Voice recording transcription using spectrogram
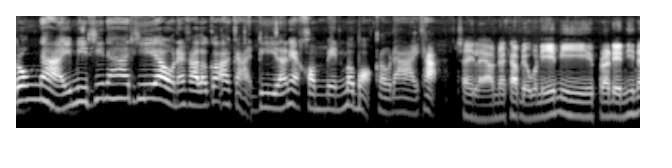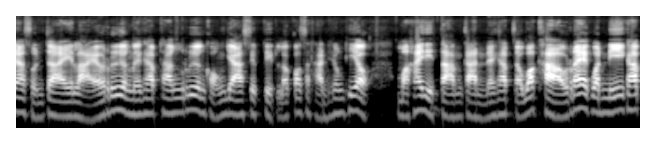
ตรงไหนมีที่น่าเที่ยวนะคะ แล้วก็อากาศดีแล้วเนี่ยคอมเมนต์มาบอกเราได้ค่ะ ใช่แล้วนะครับ เดี๋ยววันนี้มีประเด็นที่น่าสนใจหลายเรื่องนะครับ ทั้งเรื่องของยาเสพติดแล้วก็สถานที่ท่องเที่ยวมาให้ติดตามกันนะครับ แต่ว่าข่าวแรกวันนี้ครับ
